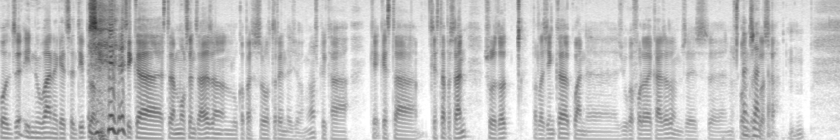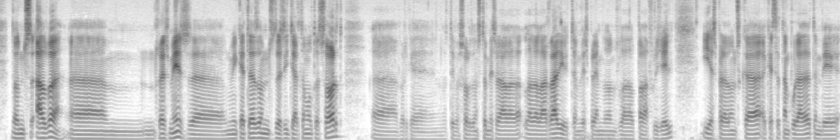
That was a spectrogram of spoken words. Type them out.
pots innovar en aquest sentit, però sí, sí que estaran molt centrades en el que passa sobre el terreny de joc, no? explicar què, què, està, què està passant, sobretot per la gent que quan eh, juga fora de casa doncs és, eh, no es pot Exacte. desplaçar. Uh -huh. Doncs Alba, eh, res més, eh, una miqueta doncs, desitjar-te molta sort, eh, perquè la teva sort doncs, també serà la, la de la ràdio i també esperem doncs, la del Palafrugell i esperar doncs, que aquesta temporada també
